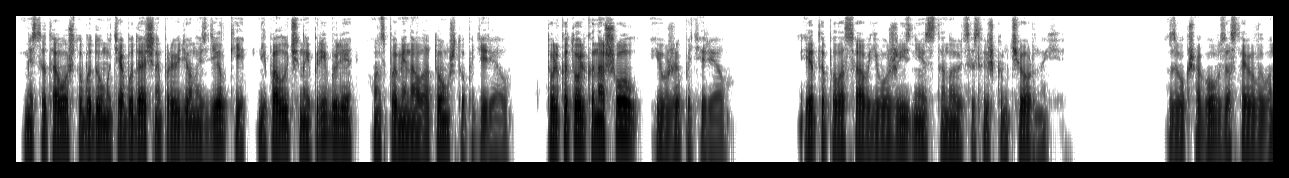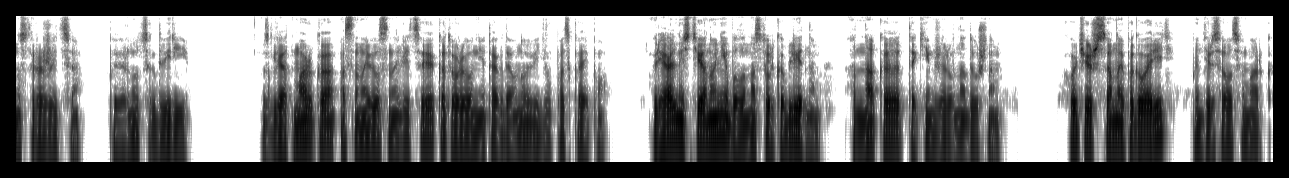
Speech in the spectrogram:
Вместо того, чтобы думать об удачно проведенной сделке и полученной прибыли, он вспоминал о том, что потерял. Только-только нашел и уже потерял. Эта полоса в его жизни становится слишком черной. Звук шагов заставил его насторожиться, повернуться к двери. Взгляд Марка остановился на лице, которое он не так давно видел по скайпу. В реальности оно не было настолько бледным, однако таким же равнодушным. «Хочешь со мной поговорить?» – поинтересовался Марк.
